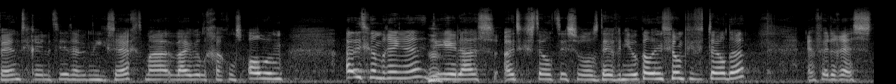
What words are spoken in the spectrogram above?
band gerelateerd heb ik niet gezegd. Maar wij willen graag ons album uit gaan brengen. Die Hm. helaas uitgesteld is, zoals Devani ook al in het filmpje vertelde. En voor de rest,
